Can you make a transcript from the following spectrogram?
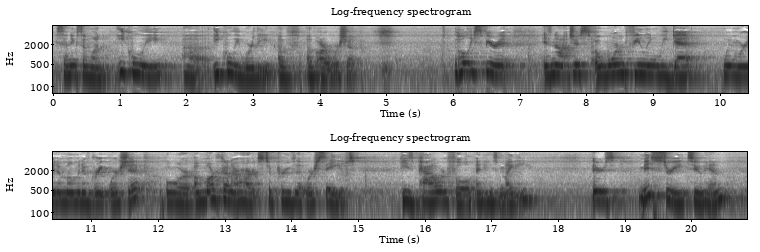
He's sending someone equally, uh, equally worthy of, of our worship. The Holy Spirit is not just a warm feeling we get when we're in a moment of great worship or a mark on our hearts to prove that we're saved. He's powerful and he's mighty. There's mystery to him,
